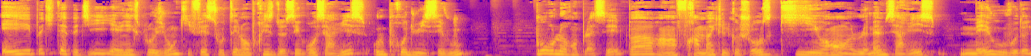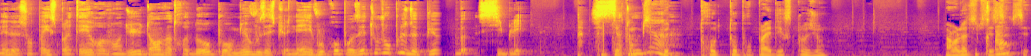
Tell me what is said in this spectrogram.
Et petit à petit, il y a une explosion qui fait sauter l'emprise de ces gros services où le produit c'est vous, pour le remplacer par un Frama quelque chose qui rend le même service, mais où vos données ne sont pas exploitées et revendues dans votre dos pour mieux vous espionner et vous proposer toujours plus de pubs ciblées. C'est Ça peut-être un tombe petit peu trop tôt pour parler d'explosion. Alors là, c'est- Comment c'est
